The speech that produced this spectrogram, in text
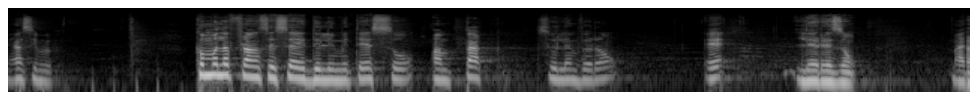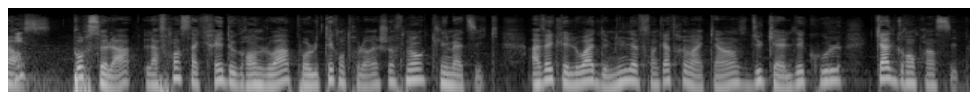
merci. beaucoup. Comment la France essaie de limiter son impact sur l'environnement et les raisons? Mathis? Pour cela, la France a créé de grandes lois pour lutter contre le réchauffement climatique, avec les lois de 1995, duquel découlent quatre grands principes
